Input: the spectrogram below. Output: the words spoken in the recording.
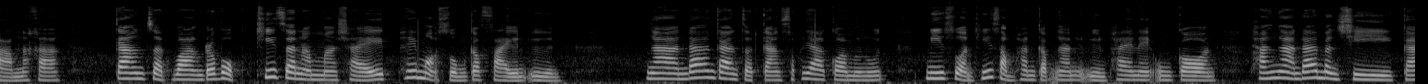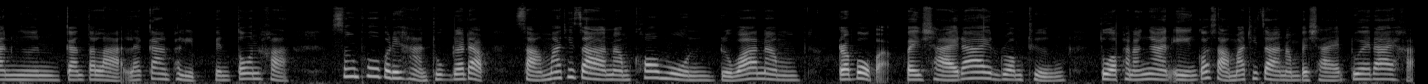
3 นะคะ การจัดวางระบบที่จะนำมาใช้ให้เหมาะสมกับฝ่ายอื่น ๆ งานด้านการจัดการทรัพยากรมนุษย์ มีส่วนที่สัมพันธ์กับงานอื่น ๆ ภายในองค์กร ทั้งงานด้านบัญชี การเงิน การตลาด และการผลิตเป็นต้นค่ะ ซึ่งผู้บริหารทุกระดับสามารถที่จะนำข้อมูลหรือว่านำระบบอะไปใช้ได้รวมถึง ตัวพนักงงานเองก็สามารถที่จะนำไปใช้ด้วยได้ค่ะ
